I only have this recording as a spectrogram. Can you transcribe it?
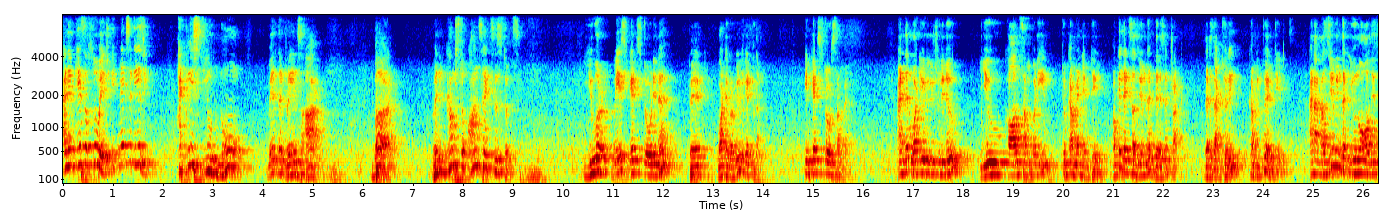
And in case of sewage, it makes it easy. At least you know where the drains are. But when it comes to on-site systems, your waste gets stored in a pit, whatever, we will get to that. It gets stored somewhere. And then what you usually do? You call somebody to come and empty it. Okay, let's assume that there is a truck that is actually coming to empty it. And I'm assuming that you know all these,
